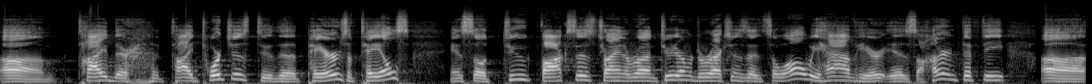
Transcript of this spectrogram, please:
um, tied their tied torches to the pairs of tails, and so two foxes trying to run two different directions. And so all we have here is 150 uh,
